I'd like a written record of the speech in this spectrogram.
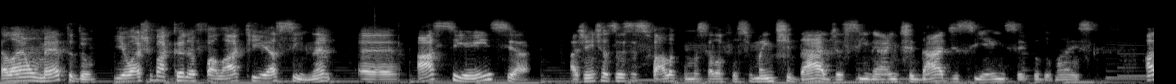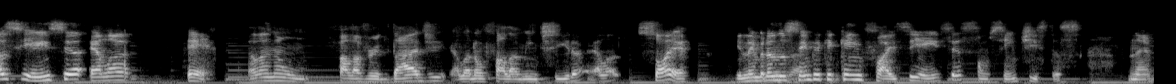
Ela é um método, e eu acho bacana falar que é assim, né? É, a ciência, a gente às vezes fala como se ela fosse uma entidade, assim, né? A entidade ciência e tudo mais. A ciência, ela é. Ela não fala a verdade, ela não fala a mentira, ela só é. E lembrando Exato. sempre que quem faz ciências são cientistas, né?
